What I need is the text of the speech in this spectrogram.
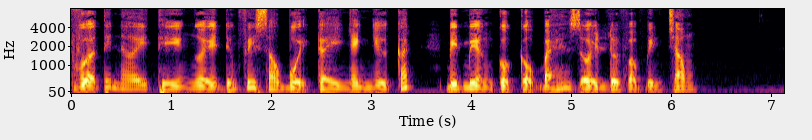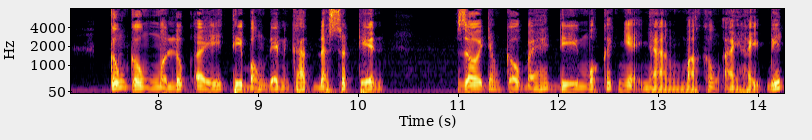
Vừa tới nơi thì người đứng phía sau bụi cây nhanh như cắt, bịt miệng của cậu bé rồi lôi vào bên trong. Cũng cùng một lúc ấy thì bóng đèn khác đã xuất hiện, rồi đem cậu bé đi một cách nhẹ nhàng mà không ai hay biết.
